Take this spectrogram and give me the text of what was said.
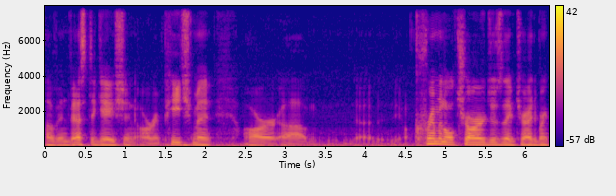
of investigation or impeachment or um, criminal charges they've tried to bring.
